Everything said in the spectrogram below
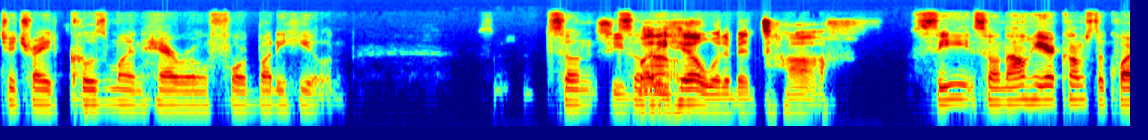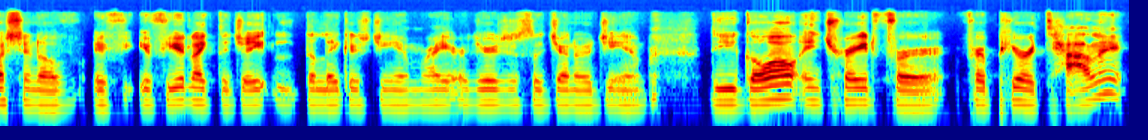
to trade Kuzma and Harrell for Buddy Hield. So See, so Buddy now, Hill would have been tough. See, so now here comes the question of if if you're like the J, the Lakers GM, right, or you're just a general GM, do you go out and trade for for pure talent,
